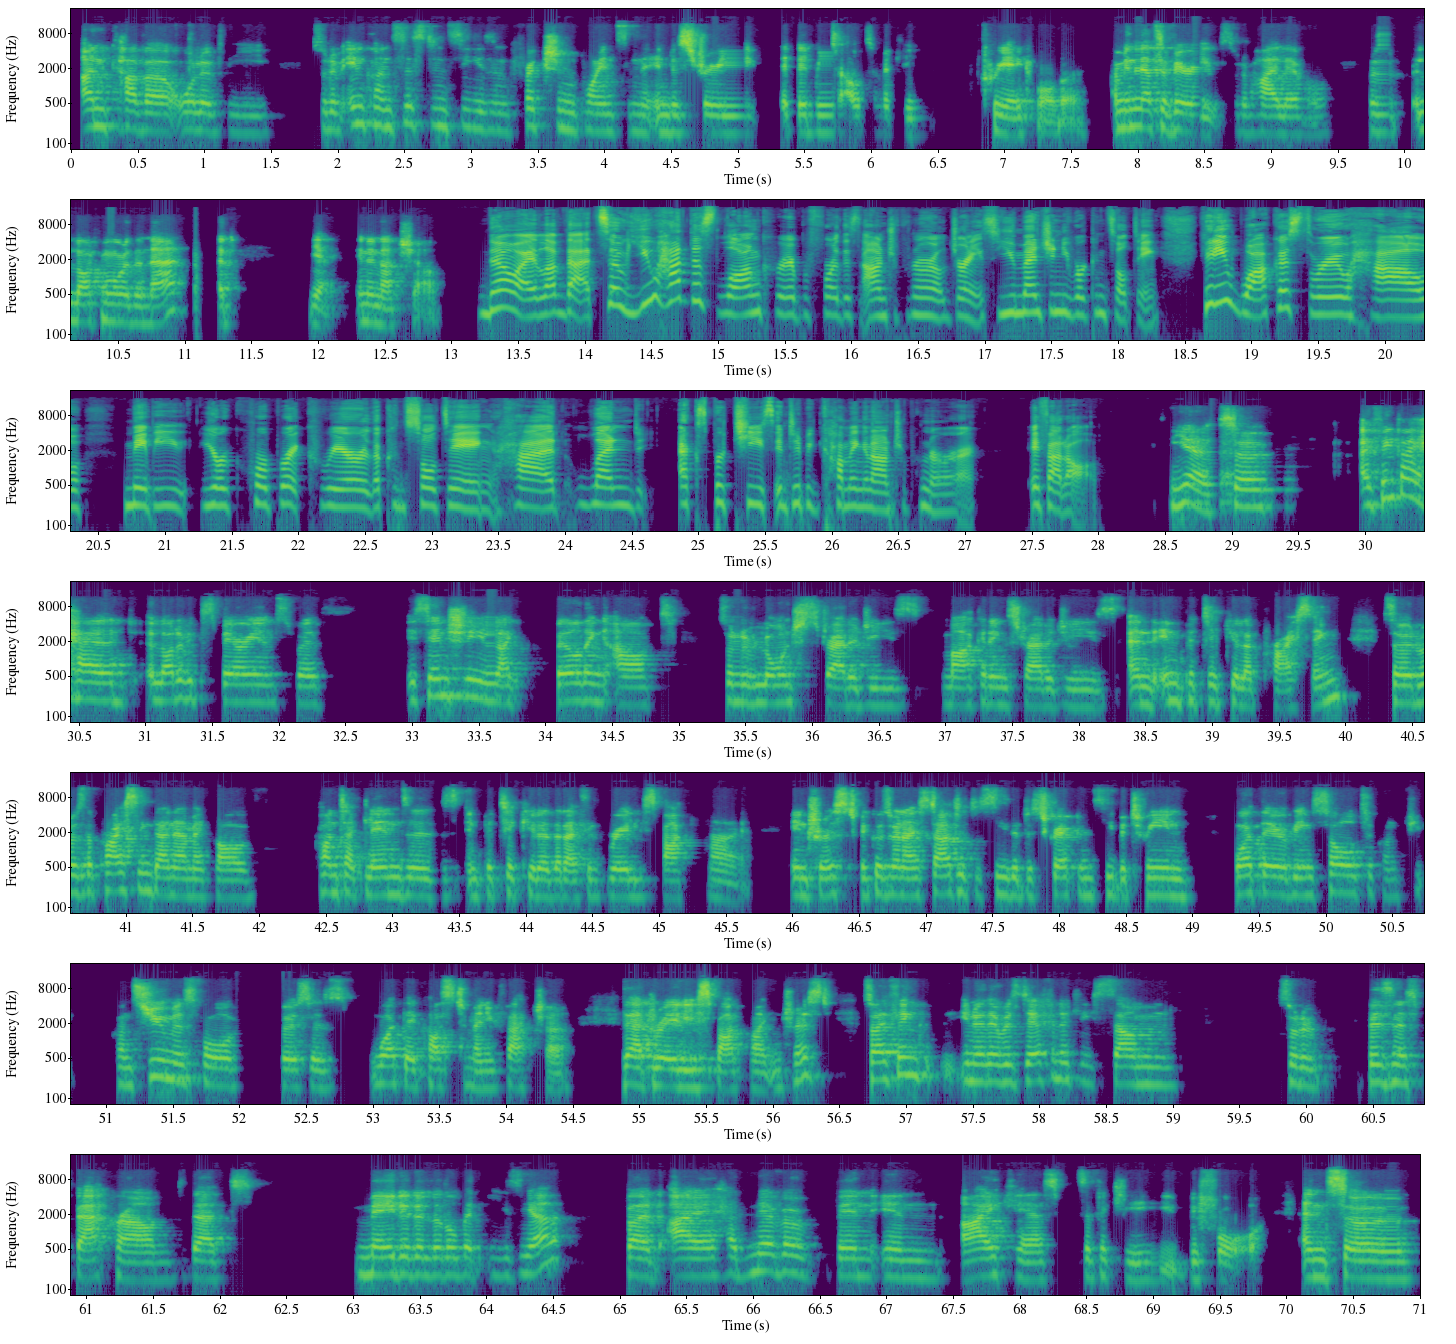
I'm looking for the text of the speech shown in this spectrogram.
uncover all of the sort of inconsistencies and friction points in the industry, it led me to ultimately create Waldo. I mean, that's a very sort of high level. There's a lot more than that, but yeah, in a nutshell. No, I love that. So you had this long career before this entrepreneurial journey. So you mentioned you were consulting. Can you walk us through how maybe your corporate career, the consulting had lend expertise into becoming an entrepreneur, if at all? Yeah. So I think I had a lot of experience with essentially like building out sort of launch strategies, marketing strategies, and in particular pricing. So it was the pricing dynamic of contact lenses in particular that I think really sparked my interest because when I started to see the discrepancy between what they were being sold to con- consumers for versus what they cost to manufacture. That really sparked my interest. So I think, you know, there was definitely some sort of business background that made it a little bit easier. But I had never been in eye care specifically before. And so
